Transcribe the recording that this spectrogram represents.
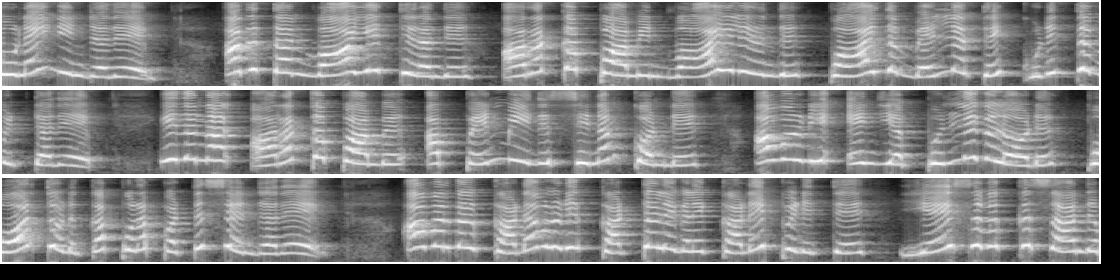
துணை நின்றது. அது தன் வாயை திறந்து அரக்கப்பாம்பின் வாயிலிருந்து பாய்ந்த வெள்ளத்தை குடித்து விட்டது இதனால் அரக்கப்பாம்பு அப்பெண் மீது சினம் கொண்டு அவருடைய எஞ்சிய பிள்ளைகளோடு போர் தொடுக்க புறப்பட்டு சென்றது. அவர்கள் கடவுளுடைய கட்டளைகளை கடைபிடித்து இயேசுவுக்கு சான்று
